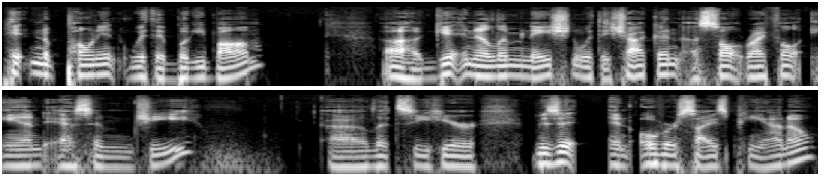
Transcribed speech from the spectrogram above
hit an opponent with a boogie bomb. Uh, get an elimination with a shotgun, assault rifle, and SMG. Uh, let's see here. Visit an oversized piano.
